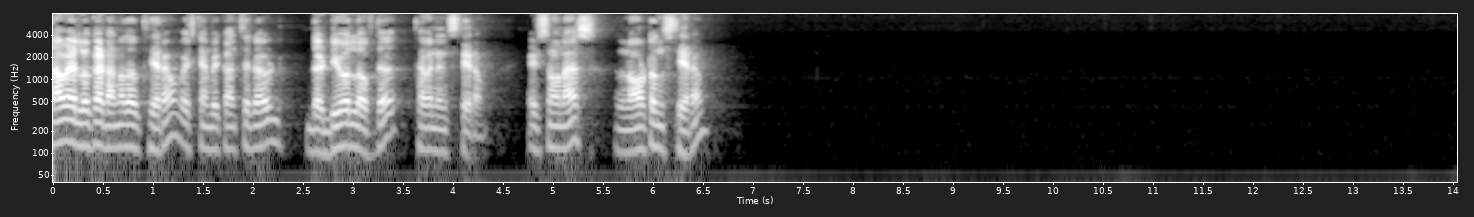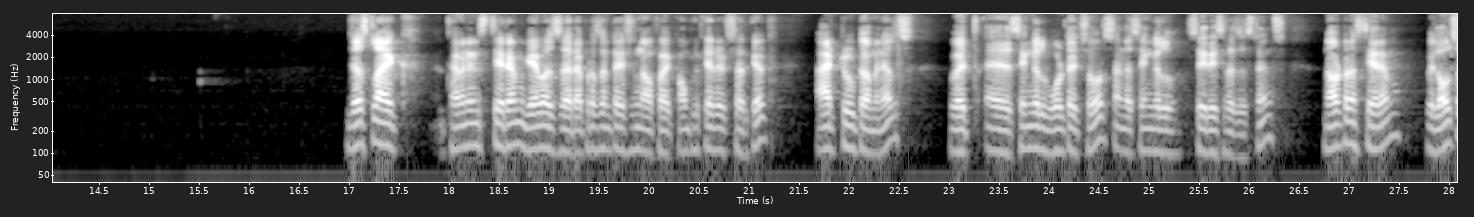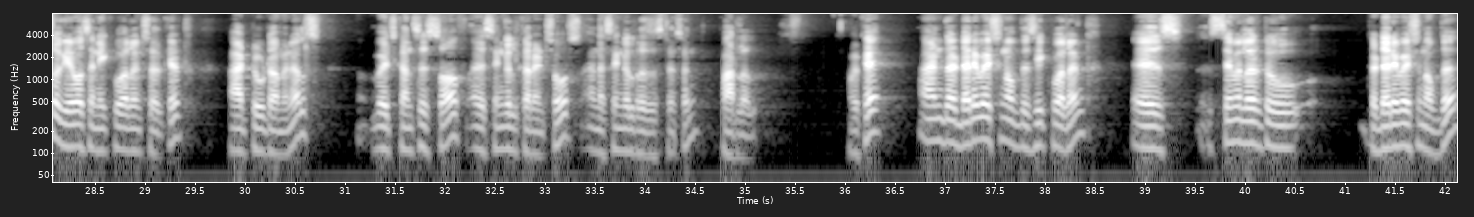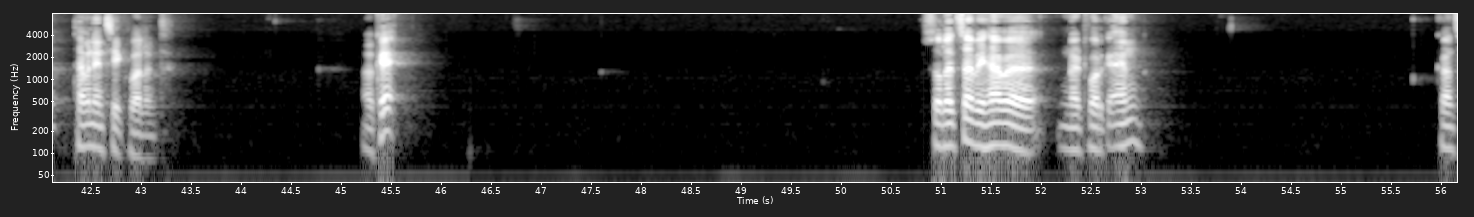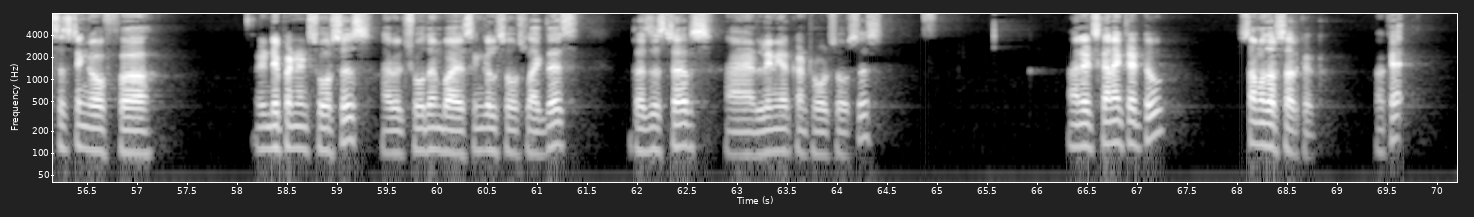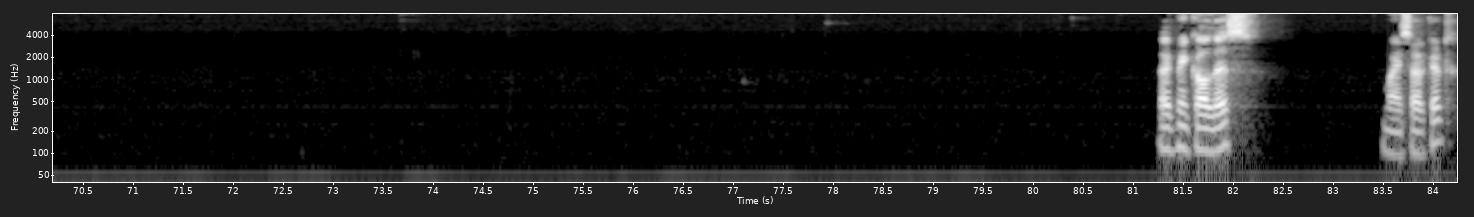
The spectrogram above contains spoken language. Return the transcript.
Now, we look at another theorem which can be considered the dual of the Thevenin's theorem. It is known as Norton's theorem. Just like Thevenin's theorem gave us a representation of a complicated circuit at two terminals with a single voltage source and a single series resistance. Norton's theorem will also give us an equivalent circuit at two terminals which consists of a single current source and a single resistance in parallel. Okay. And the derivation of this equivalent is similar to the derivation of the Thevenin's equivalent. Okay. So, let us say we have a network N consisting of uh, independent sources. I will show them by a single source like this, resistors and linear control sources and it is connected to some other circuit. Okay. Let me call this my circuit.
